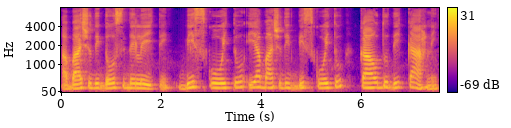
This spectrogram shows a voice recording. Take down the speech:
abaixo de doce de leite, biscoito e abaixo de biscoito, caldo de carne.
